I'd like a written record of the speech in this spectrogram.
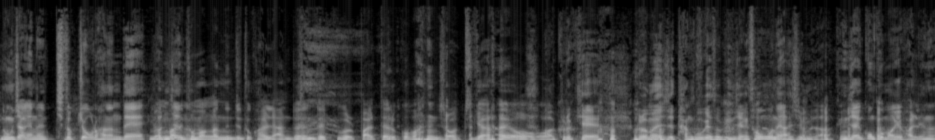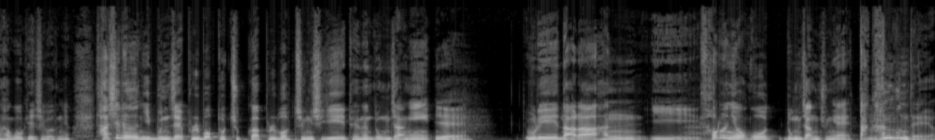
농장에는 지속적으로 하는데 몇 마리 도망갔는지도 관리 안 되는데 그걸 빨대를 꼽았는지 어떻게 알아요? 아, 그렇게 그러면 이제 당국에서 굉장히 서운해 하십니다. 굉장히 꼼꼼하게 관리는 하고 계시거든요. 사실은 이 문제 불법 도축과 불법 증식이 되는 농장이 예. 우리나라 한 이 서른여 곳 농장 중에 딱 음. 한 군데예요.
